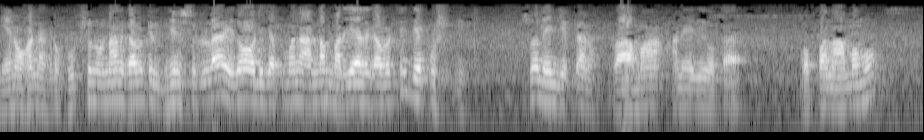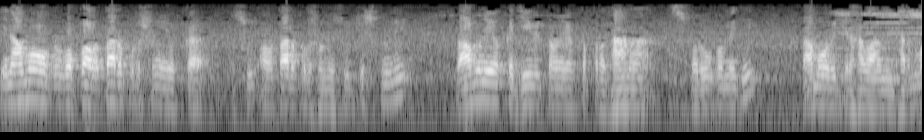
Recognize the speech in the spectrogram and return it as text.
నేను ఒకటి అక్కడ కూర్చుని ఉన్నాను కాబట్టి విఘ్నేశ్వరులా ఏదో ఒకటి చెప్పమని అన్నం మర్యాద కాబట్టి దే పుష్ ఇట్. సో నేను చెప్పాను రామ అనేది ఒక గొప్ప నామము. ఈ నామం ఒక గొప్ప అవతార పురుషుని యొక్క అవతార పురుషుని సూచిస్తుంది. రాముని యొక్క జీవితం యొక్క ప్రధాన స్వరూపం ఇది రామో విగ్రహవాన్ ధర్మ.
